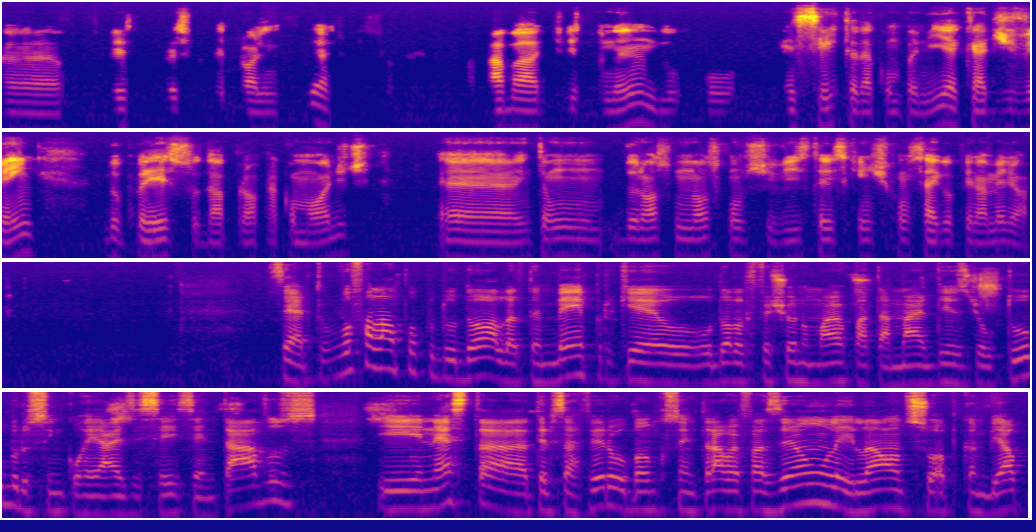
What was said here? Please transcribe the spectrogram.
uh, o preço, o preço do petróleo em si, acho que isso acaba direcionando a receita da companhia, que advém do preço da própria commodity. Uh, então, do nosso, do nosso ponto de vista, é isso que a gente consegue opinar melhor. Certo. Vou falar um pouco do dólar também, porque o dólar fechou no maior patamar desde outubro, R$ 5,06. E nesta terça-feira o Banco Central vai fazer um leilão de swap cambial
